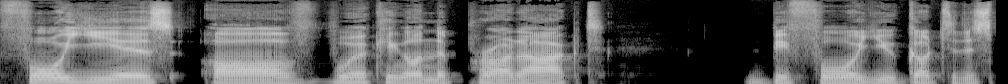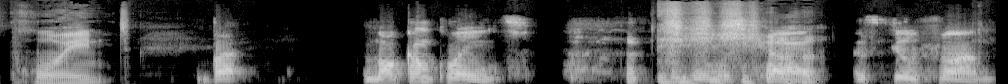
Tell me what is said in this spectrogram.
four years of working on the product before you got to this point. But no complaints. it yeah. It's still fun.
